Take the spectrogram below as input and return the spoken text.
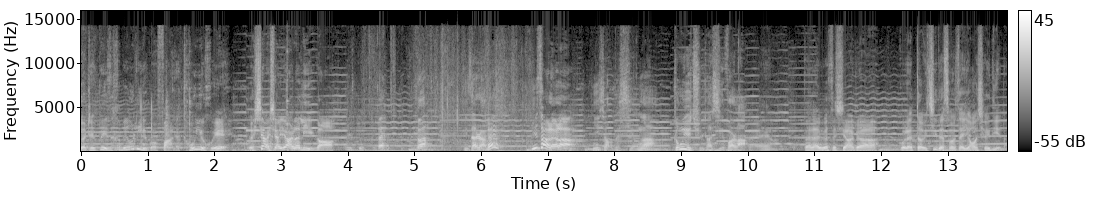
我这辈子还没有理过发呢，头一回，我像像样的理个啊！哎，对，哎，小安，你在这儿？哎，你咋来了？你小子行啊，终于娶上媳妇了。哎呀，本来我是想着过来登记的时候再邀请你呢，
